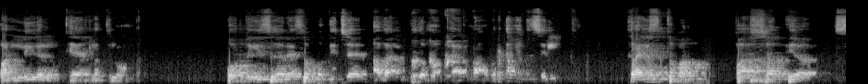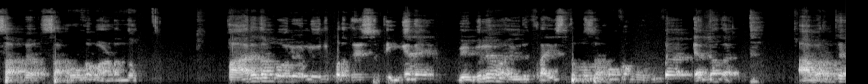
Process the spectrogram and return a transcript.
പള്ളികൾ കേരളത്തിലുണ്ട്. പോർച്ചുഗീസുകാരെ സംബന്ധിച്ച് അത് അത്ഭുതമാണ്. കാരണം അവരുടെ മനസ്സിൽ ക്രൈസ്തവർ പാശ്ചാത്യ സഭ സമൂഹമാണെന്നും ഭാരതം പോലെയുള്ള ഒരു പ്രദേശത്ത് ഇങ്ങനെ വിപുലമായ ഒരു ക്രൈസ്തവ സമൂഹം ഉണ്ട് എന്നത് അവർക്ക്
